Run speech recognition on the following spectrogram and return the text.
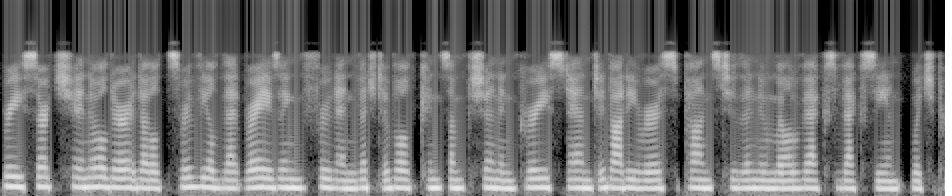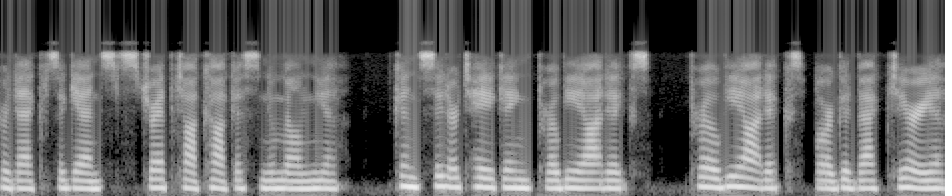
Research in older adults revealed that raising fruit and vegetable consumption increased antibody response to the pneumovax vaccine, which protects against streptococcus pneumonia. Consider taking probiotics. Probiotics, or good bacteria,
